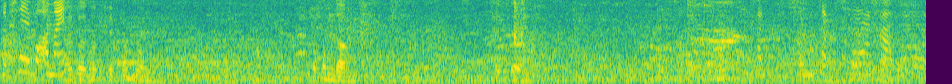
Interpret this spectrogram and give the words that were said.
จับแฉะบอกเอาไหม แล้วตัวท็อปชุด조금 조금 더 됐어요 ผัดเป็นจับแช่ค่ะทุกคน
